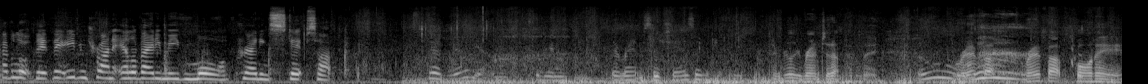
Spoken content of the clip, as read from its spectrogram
Have a look, they're, they're even trying to elevate him even more, creating steps up. Put in the ramps and chairs and everything. They've really ramped it up, haven't they? Ramp up, ramp up Bonnie.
